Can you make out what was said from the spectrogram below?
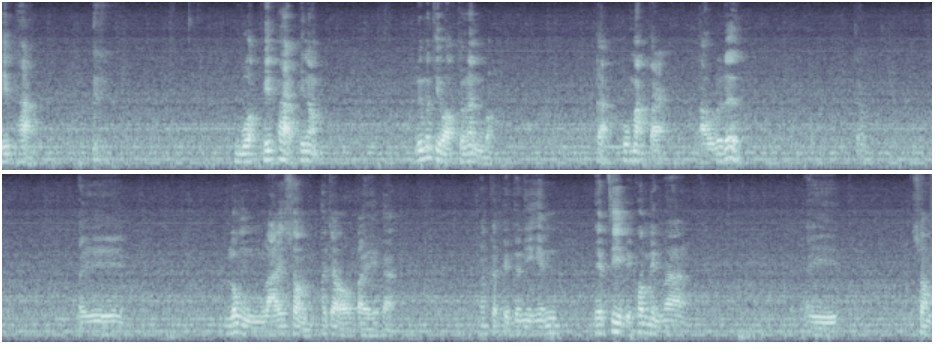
ผิดพลาดบวกผิดพลาดพี่น้องหรือมันที่ออกตัวนั้นบอกกับผู้มักไปเอาเลยเด้อไปลงหลายช่องเขาจะเอาไปกับมันก็เป็นตัวนี้เห็นเอฟซีไปคอมเมนต์ว่าไอช่อง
